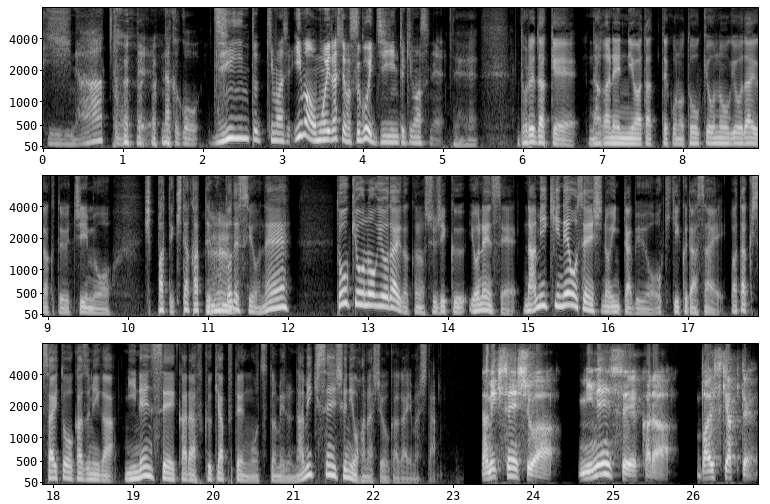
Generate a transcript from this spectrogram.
いいなと思って なんかこうジーンときます今思い出してもすごいジーンときますね。ねどれだけ長年にわたってこの東京農業大学というチームを引っ張ってきたかっていうことですよね。東京農業大学の主軸4年生並木根夫選手のインタビューをお聞きください私斉藤和美が2年生から副キャプテンを務める並木選手にお話を伺いました並木選手は2年生からバイスキャプテン、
